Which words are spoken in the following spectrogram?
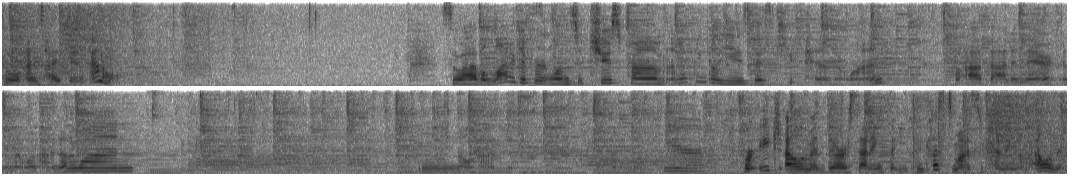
tool and type in animal. So I have a lot of different ones to choose from, and I think I'll use this cute panda one. So I'll add that in there, and I might want to add another one. And mm, I'll add this here. For each element, there are settings that you can customize depending on the element.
